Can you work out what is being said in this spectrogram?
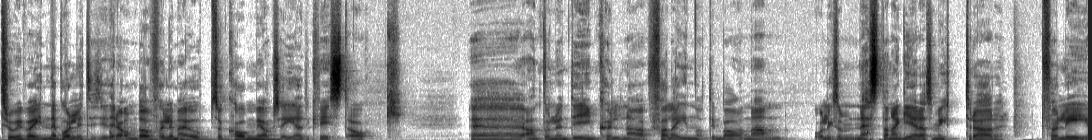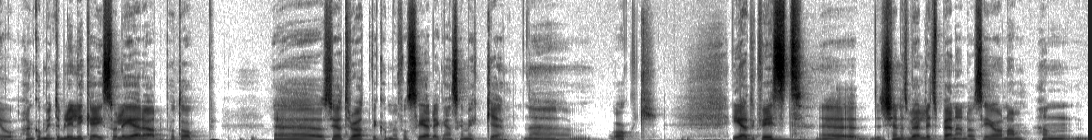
Tror vi var inne på det lite tidigare. Om de följer med upp så kommer ju också Edqvist och eh, Anton Lundin kunna falla inåt i banan och liksom nästan agera som yttrar för Leo. Han kommer inte bli lika isolerad på topp. Eh, så jag tror att vi kommer få se det ganska mycket. Eh, och Edqvist, eh, det kändes väldigt spännande att se honom. Han,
